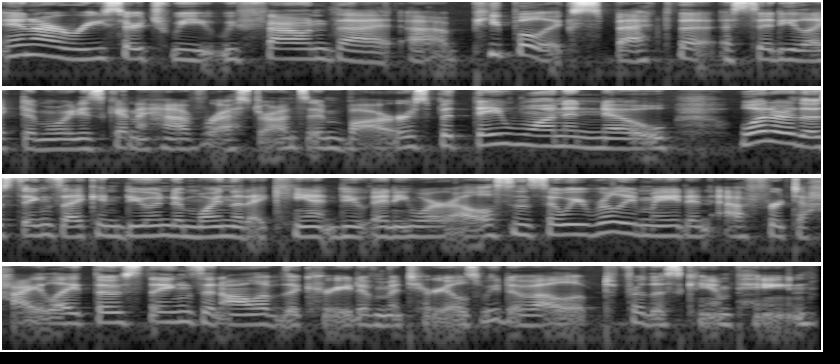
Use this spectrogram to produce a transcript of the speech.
in our research, we, we found that uh, people expect that a city like Des Moines is going to have restaurants and bars, but they want to know what are those things I can do in Des Moines that I can't do anywhere else. And so we really made an effort to highlight those things in all of the creative materials we developed for this campaign.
